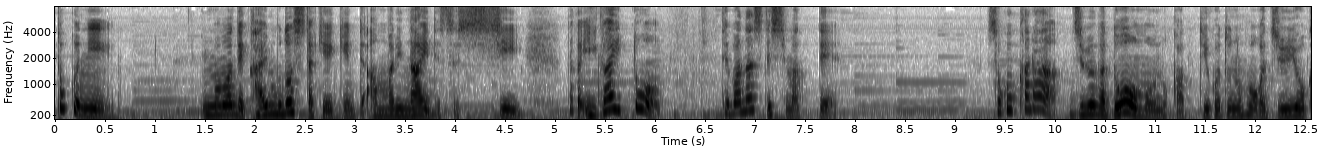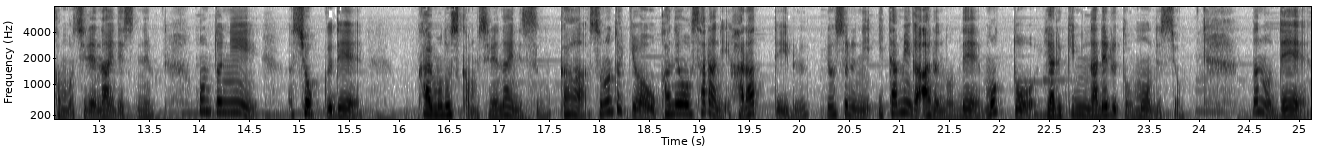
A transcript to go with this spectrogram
特に今まで買い戻した経験ってあんまりないですしなんか意外と手放してしまってそこから自分がどう思うのかっていうことの方が重要かもしれないですね。本当にショックで買い戻すかもしれないんですがその時はお金をさらに払っている要するに痛みがあるのでもっとやる気になれると思うんですよ。なので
